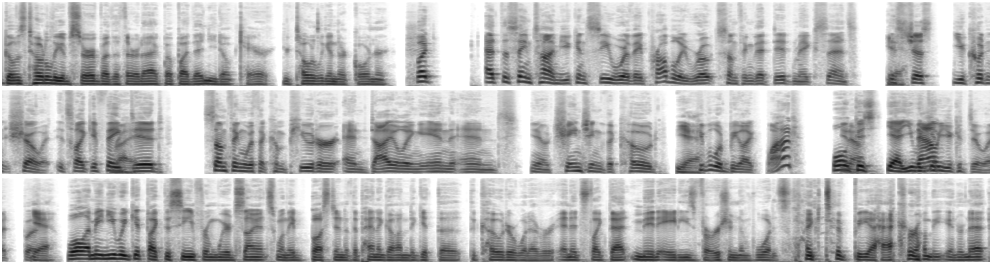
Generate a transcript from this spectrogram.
goes totally absurd by the third act, but by then you don't care. You're totally in their corner. But at the same time, you can see where they probably wrote something that did make sense. It's just you couldn't show it. It's like if they Right. did something with a computer and dialing in and you know changing the code, Yeah. people would be like, "What?" Well, because yeah, you would now get- you could do it, but yeah. Well, I mean, you would get like the scene from Weird Science when they bust into the Pentagon to get the, the code or whatever. And it's like that mid 80s version of what it's like to be a hacker on the internet.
